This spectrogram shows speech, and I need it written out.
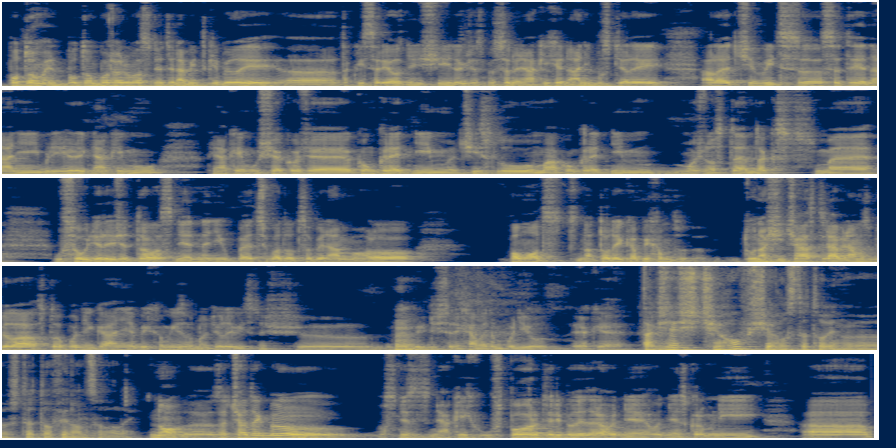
potom, potom pořadu vlastně ty nabídky byly uh, takový serióznější, takže jsme se do nějakých jednání pustili, ale čím víc se ty jednání blížily k nějakému nějakým už jakože konkrétním číslům a konkrétním možnostem, tak jsme usoudili, že to vlastně není úplně třeba to, co by nám mohlo pomoct natolik, abychom tu naší část, která by nám zbyla z toho podnikání, abychom ji zhodnotili víc, než eh, hmm. když se necháme ten podíl, jak je. Takže z čeho všeho jste to, eh, jste to financovali? No, eh, začátek byl vlastně z nějakých úspor, které byly teda hodně, hodně skromný. A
